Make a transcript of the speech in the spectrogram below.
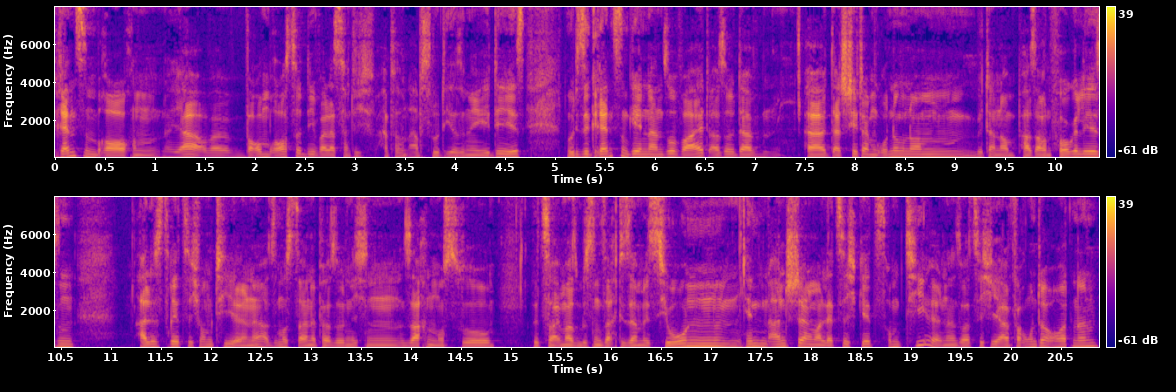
Grenzen brauchen. Ja, aber warum brauchst du die? Weil das natürlich einfach eine absolut irrsinnige Idee ist. Nur diese Grenzen gehen dann so weit, also da, äh, da steht da im Grunde genommen, wird dann noch ein paar Sachen vorgelesen, alles dreht sich um Thiel, ne? Also musst deine persönlichen Sachen, musst du, willst du immer so ein bisschen, sagt, dieser Mission hinten anstellen, aber letztlich geht's um Thiel, ne? Sollst dich hier einfach unterordnen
